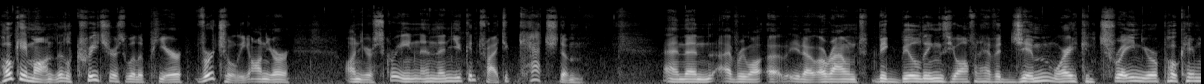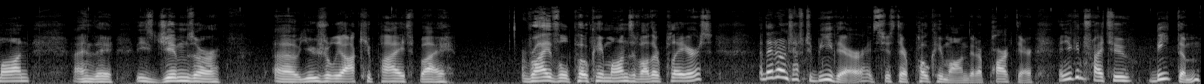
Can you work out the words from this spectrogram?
Pokemon, little creatures, will appear virtually on your on your screen, and then you can try to catch them. And then everyone uh, you know around big buildings you often have a gym where you can train your pokemon. And the, these gyms are uh, usually occupied by rival pokemons of other players. And they don't have to be there. It's just their pokemon that are parked there. And you can try to beat them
